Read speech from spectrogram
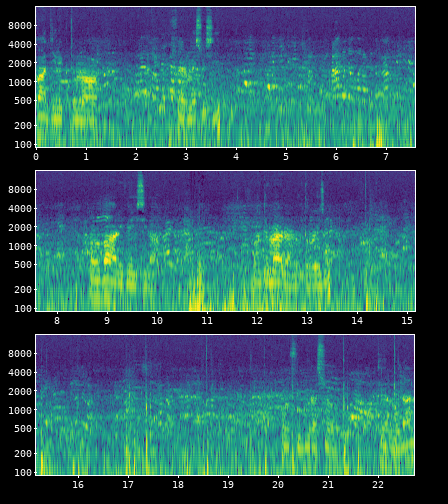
va directement fermer ceci. On va arriver ici là. On démarre notre réseau. configuration terminale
